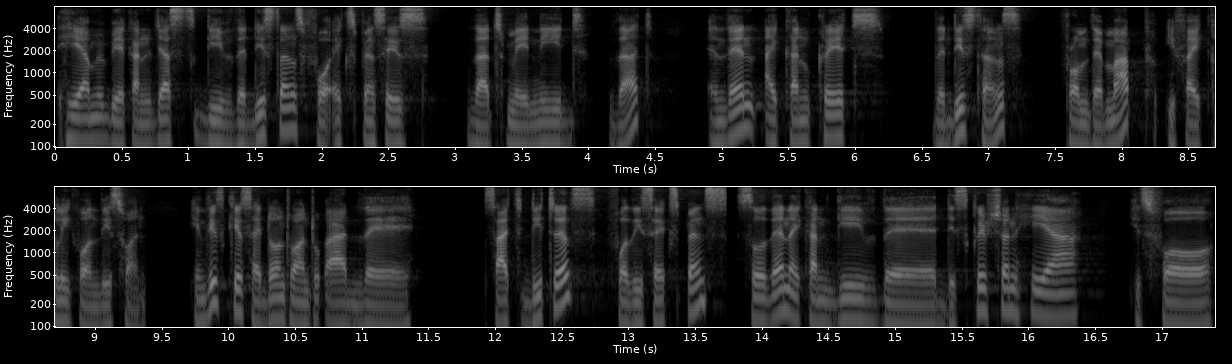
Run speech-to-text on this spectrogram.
Here maybe I can just give the distance for expenses that may need that. And then I can create the distance from the map if I click on this one. In this case, I don't want to add the search details for this expense. So then I can give the description here is for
